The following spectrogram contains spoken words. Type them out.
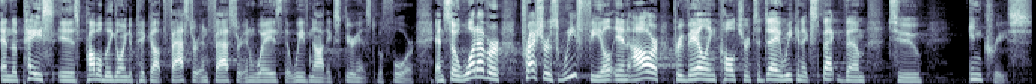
and the pace is probably going to pick up faster and faster in ways that we've not experienced before. And so, whatever pressures we feel in our prevailing culture today, we can expect them to increase.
